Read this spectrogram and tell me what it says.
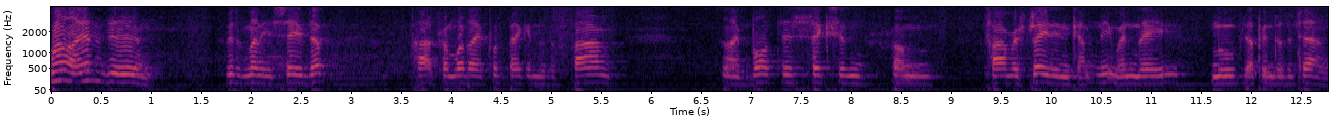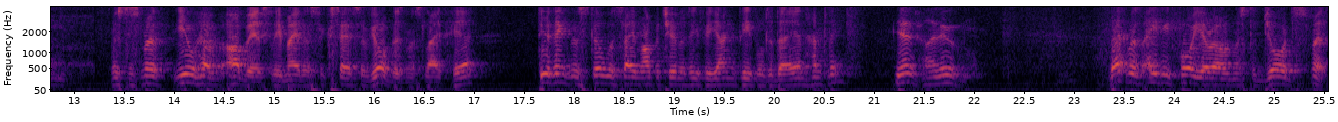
Well, I had uh, a bit of money saved up, apart from what I put back into the farm. And I bought this section from Farmers Trading Company when they moved up into the town. Mr. Smith, you have obviously made a success of your business life here. Do you think there's still the same opportunity for young people today in Huntly? Yes, I do. That was 84-year-old Mr. George Smith,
